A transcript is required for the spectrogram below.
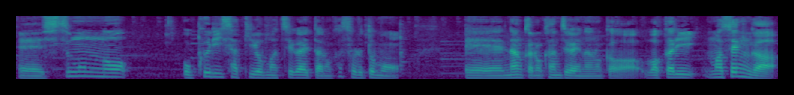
え質問の送り先を間違えたのかそれともえー、かの勘違いなのかは分かりませんが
